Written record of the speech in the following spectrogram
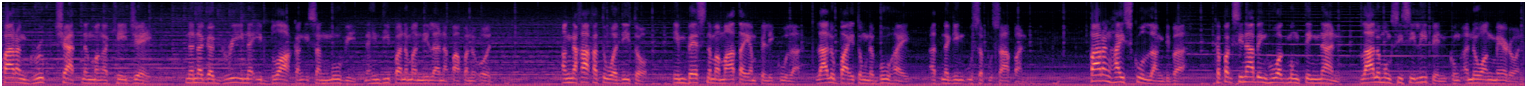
Parang group chat ng mga KJ na nag-agree na i-block ang isang movie na hindi pa naman nila napapanood. Ang nakakatuwa dito, imbes na mamatay ang pelikula, lalo pa itong nabuhay at naging usap-usapan. Parang high school lang, di ba? Kapag sinabing huwag mong tingnan, lalo mong sisilipin kung ano ang meron.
